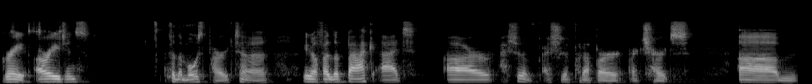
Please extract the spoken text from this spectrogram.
Great. Our agents, for the most part, uh, you know, if I look back at our, I should have, I should have put up our, our charts. Um,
